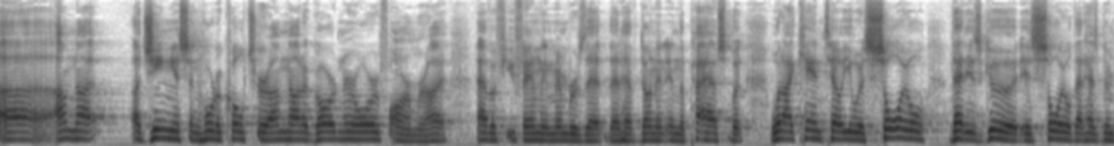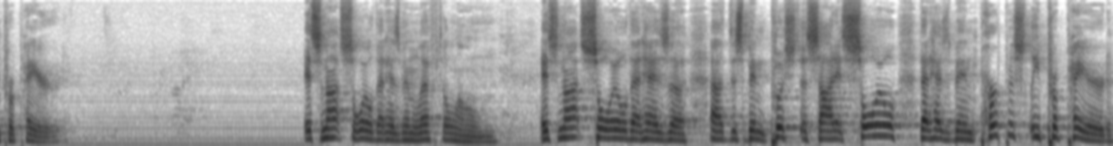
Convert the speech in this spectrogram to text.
uh, I'm not a genius in horticulture, I'm not a gardener or a farmer. I, have a few family members that, that have done it in the past, but what I can tell you is soil that is good is soil that has been prepared. It's not soil that has been left alone. It's not soil that has uh, uh, just been pushed aside. It's soil that has been purposely prepared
